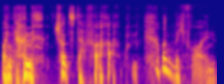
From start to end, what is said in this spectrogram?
Und dann Schutz davor haben und mich freuen.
